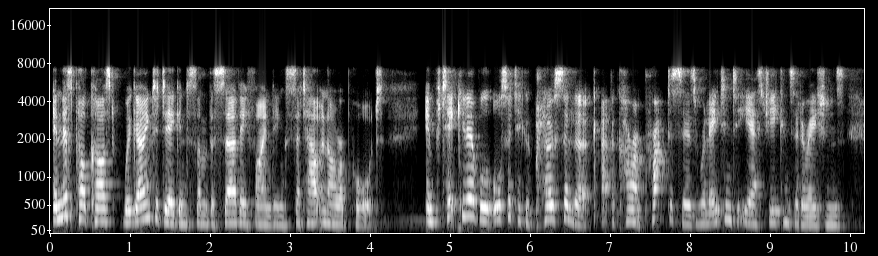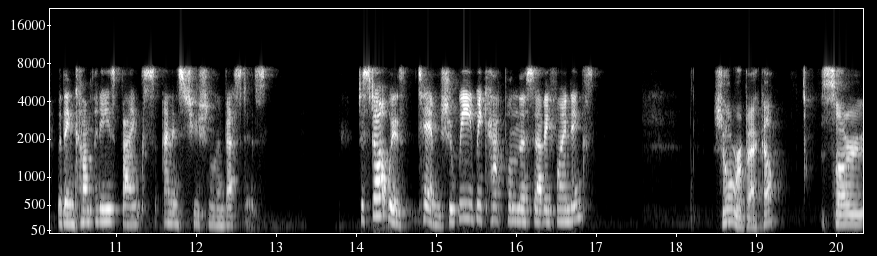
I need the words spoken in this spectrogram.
In this podcast, we're going to dig into some of the survey findings set out in our report. In particular, we'll also take a closer look at the current practices relating to ESG considerations within companies, banks, and institutional investors. To start with, Tim, should we recap on the survey findings? Sure, Rebecca. So,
